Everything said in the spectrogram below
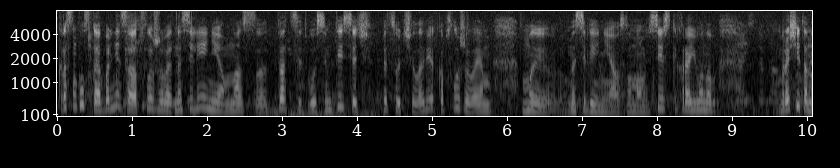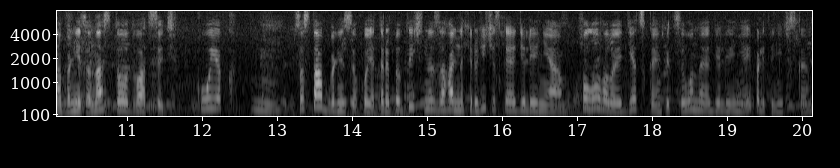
Красногорская больница обслуживает население. У нас э, 28 тысяч 500 человек. Обслуживаем мы население в основном сельских районов. Рассчитана больница на 120 коек. В состав больницы входят терапевтичное, загальнохирургическое отделение, пологовое, детское, инфекционное отделение и поликлиническое.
